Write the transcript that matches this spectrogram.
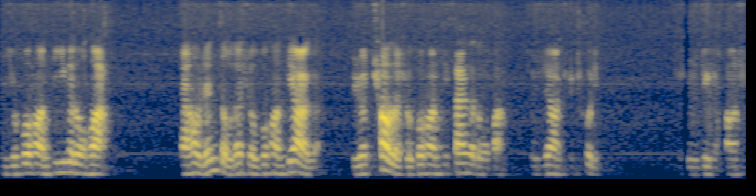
你就播放第一个动画，然后人走的时候播放第二个，比如说跳的时候播放第三个动画，就是这样去处理，就是这个方式。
